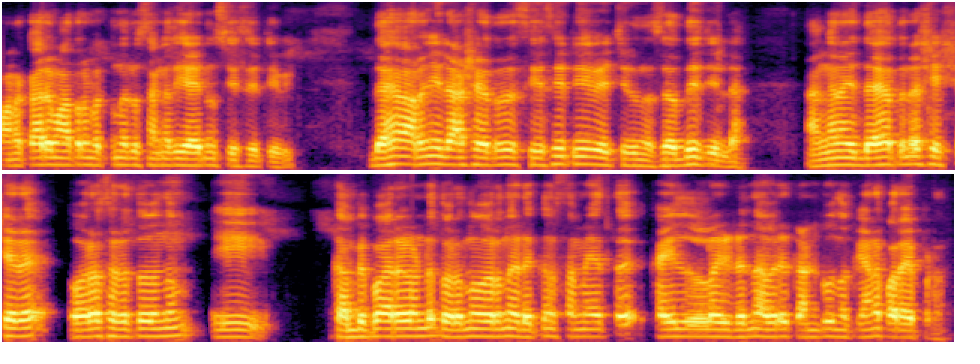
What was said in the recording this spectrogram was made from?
പണക്കാർ മാത്രം വെക്കുന്ന ഒരു സംഗതിയായിരുന്നു സി സി ടി വി. ഇദ്ദേഹം അറിഞ്ഞില്ല ആ ക്ഷേത്രത്തിൽ സി സി ടി വി വെച്ചിരുന്നു ശ്രദ്ധിച്ചില്ല. അങ്ങനെ ഇദ്ദേഹത്തിന്റെ ശിഷ്യര് ഓരോ സ്ഥലത്തു നിന്നും ഈ കമ്പിപ്പാറ കൊണ്ട് തുറന്നു തുറന്ന് എടുക്കുന്ന സമയത്ത് കയ്യിലുള്ള ഇടുന്ന അവർ കണ്ടു എന്നൊക്കെയാണ് പറയപ്പെടുന്നത്.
